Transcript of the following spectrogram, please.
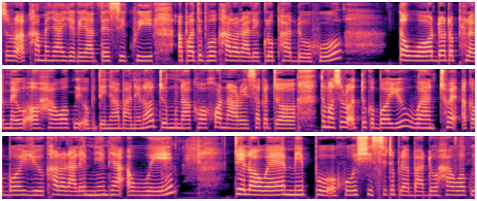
စရအခမညာရကရတဲ့စီခွီအပတိဘောခါလော်ဒါလေကလိုဖတ်ဒိုဟို တဝဒတ်ဖလမေအဟာဝကွီအပတိညာပါနေလို့တူမနာခေါခေါနာရဲစကတော့တမဆရအတုကဘောယူ1ထွက်အကဘောယူခါလရာလေမြင်းပြအဝေးတေလော်ဝဲမေပူအခုရှိစစ်တပလဘာဒိုဟာဝကွေ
